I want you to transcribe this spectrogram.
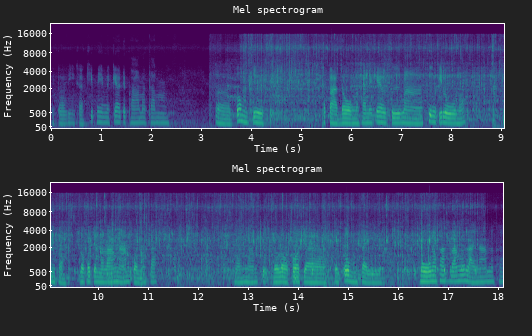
สตอรี่ค่ะ คลิปนี้แม่แก้วจะพามาทำเอ่อ ต้มจืดผักกาดดองนะคะแม่แก้วซื้อมาครึ่งกิโลเนาะนี่ค่ะ เราก็จะมาล้างน้ำก่อนนะคะ ล้างน้ำเสร็จแล้วเราก็จะไปต้มใส่หมูนะคะ ล้างหลายๆน้ำนะคะ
